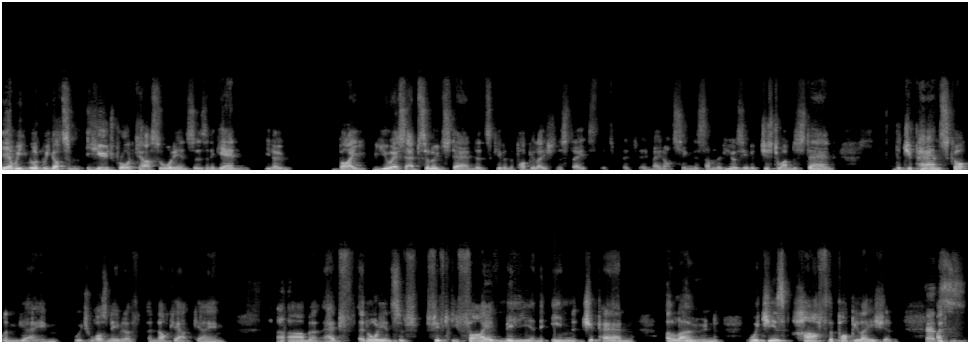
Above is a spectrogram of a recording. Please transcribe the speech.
yeah, we look. We got some huge broadcast audiences, and again, you know, by U.S. absolute standards, given the population of states, it, it, it may not seem to some of the viewers here, but just to understand, the Japan Scotland game, which wasn't even a, a knockout game, um, had an audience of 55 million in Japan alone, which is half the population. That's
